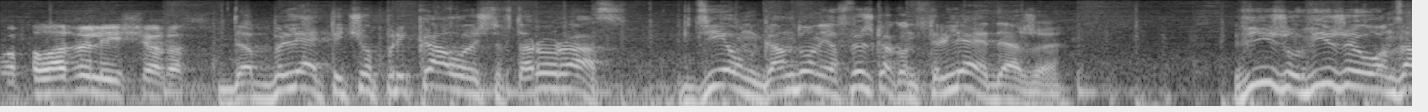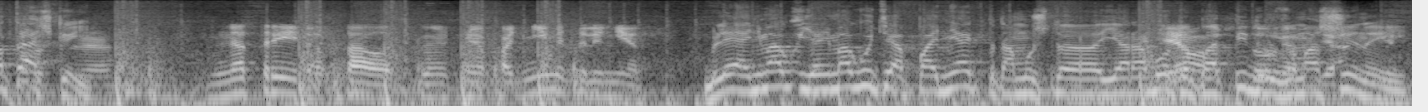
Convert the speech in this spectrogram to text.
Вы положили еще раз. Да, блять, ты что прикалываешься второй раз? Где он, гандон? Я слышу, как он стреляет даже. Вижу, вижу его, он за тачкой. Стреляет. У меня треть осталось. Кто-нибудь меня поднимет или нет? Бля, я не могу, я не могу тебя поднять, потому что я работаю по пидору за машиной.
